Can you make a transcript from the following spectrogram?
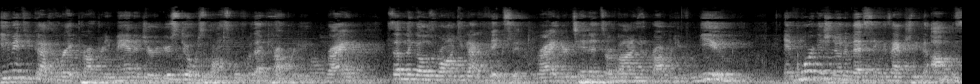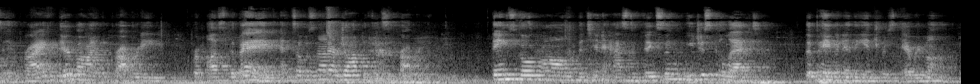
even if you've got a great property manager, you're still responsible for that property, right? Something goes wrong, you gotta fix it, right? Your tenants are buying the property from you. And mortgage note investing is actually the opposite, right? They're buying the property from us, the bank, and so it's not our job to fix the property. Things go wrong, the tenant has to fix them, we just collect the payment and the interest every month.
